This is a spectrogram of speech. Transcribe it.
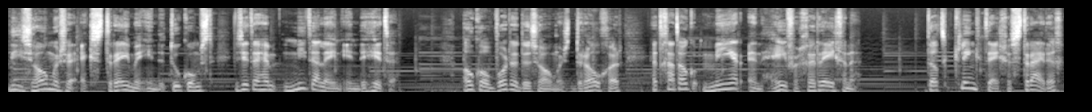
Die zomerse extremen in de toekomst zitten hem niet alleen in de hitte. Ook al worden de zomers droger, het gaat ook meer en heviger regenen. Dat klinkt tegenstrijdig,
